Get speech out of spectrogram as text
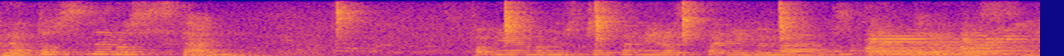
radosne rozstanie. Powiem wam, że czasami rozstanie bywa naprawdę radosne.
